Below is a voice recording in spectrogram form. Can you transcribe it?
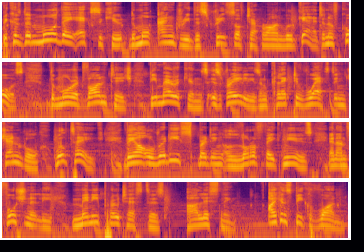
because the more they execute the more angry the streets of Tehran will get and of course the more advantage the Americans, Israelis and collective West in general will take. They are already spreading a lot of fake news and unfortunately many protesters are listening. I can speak of one.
